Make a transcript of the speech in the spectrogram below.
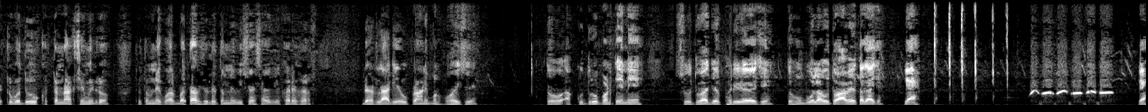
એટલું બધું ખતરનાક છે મિત્રો. તો તમને એકવાર બતાવશું એટલે તમને વિશ્વાસ આવે કે ખરેખર ડર લાગે એવું પ્રાણી પણ હોય છે. તો આ કૂતરો પણ તેને શોધવા જ ફરી રહ્યો છે. તો હું બોલાવું તો આવે કદાચ. લે. લે.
